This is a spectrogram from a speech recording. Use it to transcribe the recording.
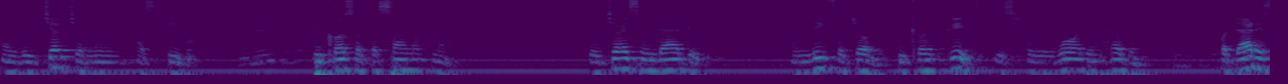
and reject your name as evil because of the Son of Man. Rejoice in that day and live for joy, because great is your reward in heaven. For that is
